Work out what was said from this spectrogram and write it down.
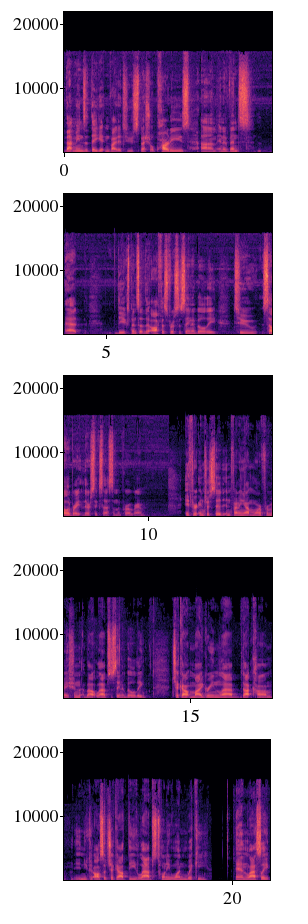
That means that they get invited to special parties um, and events at the expense of the Office for Sustainability to celebrate their success in the program. If you're interested in finding out more information about lab sustainability, check out mygreenlab.com. And you can also check out the Labs 21 wiki. And lastly,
